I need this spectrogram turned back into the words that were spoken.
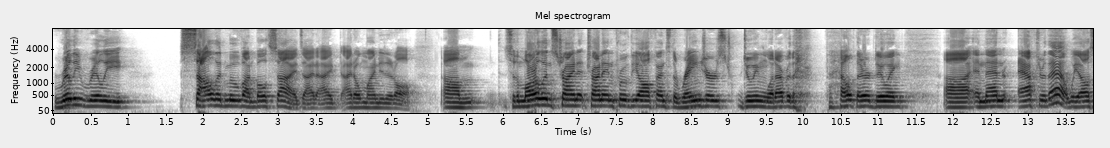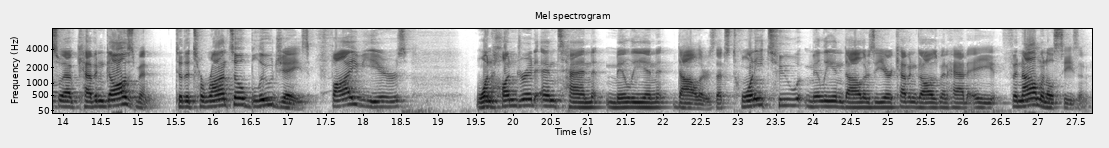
really, really solid move on both sides. I, I, I don't mind it at all. Um, so the Marlins trying to trying to improve the offense. The Rangers doing whatever the, the hell they're doing. Uh, and then after that, we also have Kevin Gausman to the Toronto Blue Jays. Five years, $110 million. That's $22 million a year. Kevin Gausman had a phenomenal season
